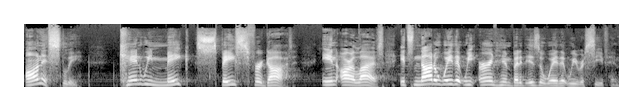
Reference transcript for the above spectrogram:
honestly, can we make space for God? In our lives. It's not a way that we earn Him, but it is a way that we receive Him,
